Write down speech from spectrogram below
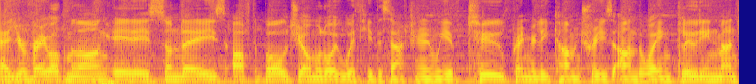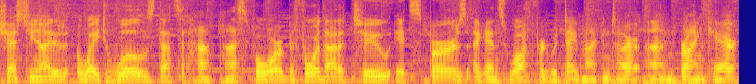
Uh, you're very welcome along. It is Sundays off the ball. Joe Molloy with you this afternoon. We have two Premier League commentaries on the way, including Manchester United away to Wolves. That's at half past four. Before that, at two, it's Spurs against Watford with Dave McIntyre and Brian Kerr.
